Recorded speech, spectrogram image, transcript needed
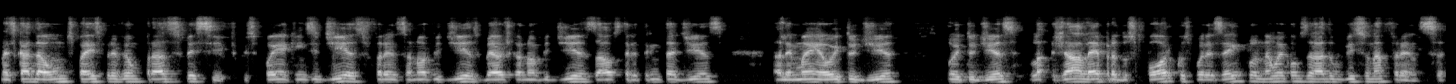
mas cada um dos países prevê um prazo específico. Espanha, 15 dias, França, 9 dias, Bélgica, 9 dias, Áustria, 30 dias, Alemanha, 8 dias. 8 dias. Já a lepra dos porcos, por exemplo, não é considerado um vício na França,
